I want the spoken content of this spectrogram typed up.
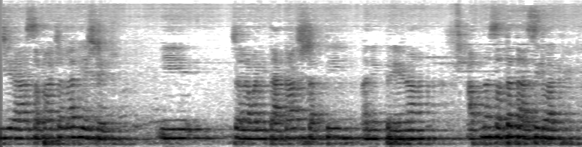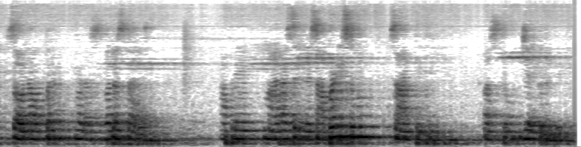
જે આ સભા ચલાવીએ છે એ ચલાવવાની તાકાત, શક્તિ અને પ્રેરણા આપના સતત આશીર્વાદ સૌના ઉપર વરસ, વરસતા રહે. આપણે મહારાષ્ટ્રીને સાંભળીશું. શાંતિથી અસ્તુ. જય ગુરુદેવ.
